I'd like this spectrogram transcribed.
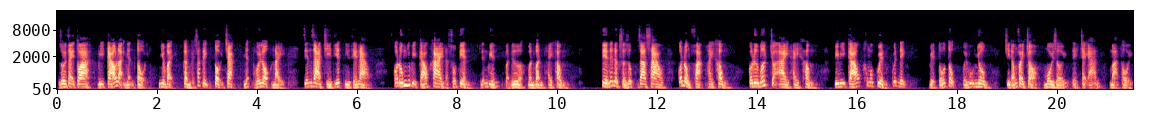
Rồi tại tòa, bị cáo lại nhận tội, như vậy cần phải xác định tội trạng nhận hối lộ này diễn ra chi tiết như thế nào, có đúng như bị cáo khai là số tiền diễn biến và đưa vân vân hay không. Tiền đã được sử dụng ra sao, có đồng phạm hay không, có đưa bớt cho ai hay không, vì bị cáo không có quyền quyết định về tố tụng với Vũ Nhôm, chỉ đóng vai trò môi giới để chạy án mà thôi.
